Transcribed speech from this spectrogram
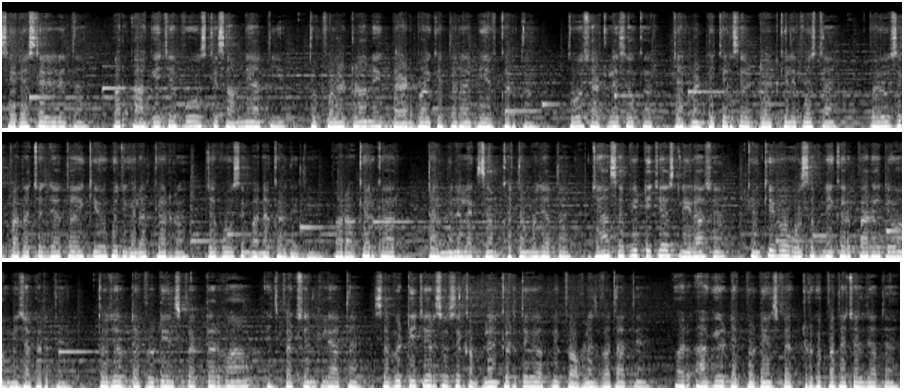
सीरियसली ले लेता है और आगे जब वो उसके सामने आती है तो पोलेट्रॉन एक बैड बॉय की तरह बिहेव करता है। तो वो शर्टलेस होकर जर्मन टीचर से डेट के लिए पूछता है पर उसे पता चल जाता है कि वो कुछ गलत कर रहा है, जब वो उसे मना कर देती है। और आखिरकार टर्मिनल एग्ज़ाम खत्म हो जाता है, जहाँ सभी टीचर्स निराश हैं, क्योंकि वो वो सब नहीं कर पा रहे जो वो हमेशा करते हैं। तो जब डिप्यूटी इंस्पेक्टर वहाँ इंस्पेक्शन के लिए आता है, सभी टीचर्स उसे कंप्लेन करते हुए अपनी प्रॉब्लम्स बताते हैं और आगे डिप्यूटी इंस्पेक्टर को पता चल जाता है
